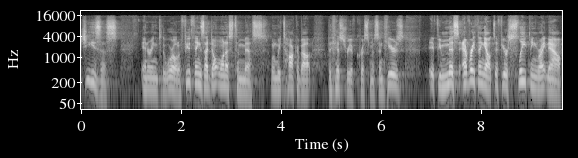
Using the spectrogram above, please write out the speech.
Jesus entering into the world. A few things I don't want us to miss when we talk about the history of Christmas. And here's if you miss everything else, if you're sleeping right now,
